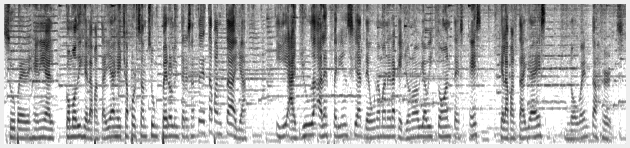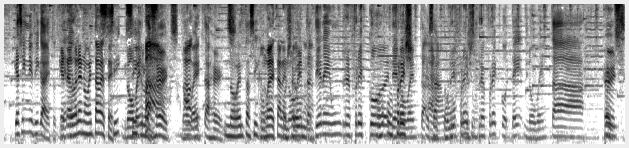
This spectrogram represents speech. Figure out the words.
súper genial. Como dije, la pantalla es hecha por Samsung, pero lo interesante de esta pantalla y ayuda a la experiencia de una manera que yo no había visto antes es que la pantalla es 90 Hz. ¿Qué significa esto? Que te duele 90 veces. Sí, 90 ciclos. Hz. Ah, ok. 90 Hz. 90 ciclos. ¿Cómo está la por entrada? segundo. 90, tiene un refresco Un- un de fresh, 90 ajá, exacto, un un refresh, fresh. un refresco de 90 Hertz. Hz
